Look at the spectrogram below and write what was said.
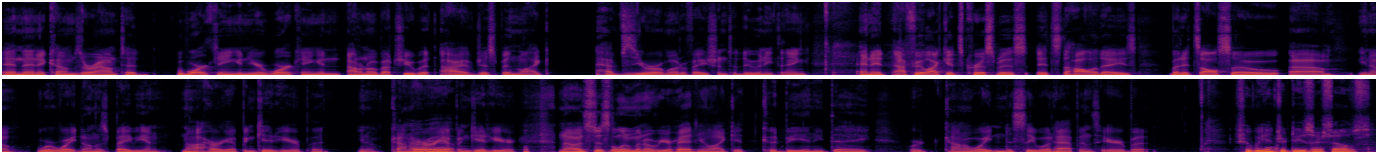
and then it comes around to working and you're working and I don't know about you but I have just been like have zero motivation to do anything and it I feel like it's Christmas it's the holidays but it's also um, you know we're waiting on this baby and not hurry up and get here but you know kind of Hurry hurry, up. up and get here no it's just looming over your head and you're like it could be any day we're kind of waiting to see what happens here but Should we introduce ourselves?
